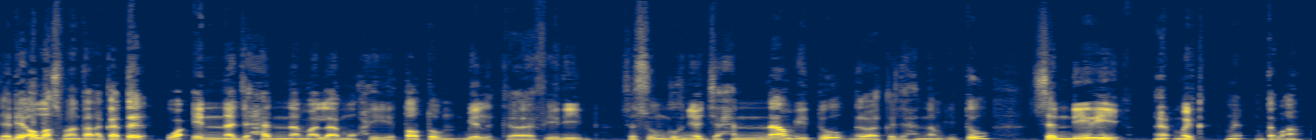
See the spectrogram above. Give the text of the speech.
jadi Allah SWT kata wa inna jahannama la muhitatun bil kafirin. Sesungguhnya jahannam itu neraka jahannam itu sendiri eh, minta maaf.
